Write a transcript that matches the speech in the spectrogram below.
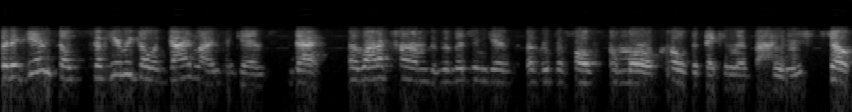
But again, so so here we go with guidelines again. That a lot of times religion gives a group of folks a moral code that they can live by. Mm-hmm. So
